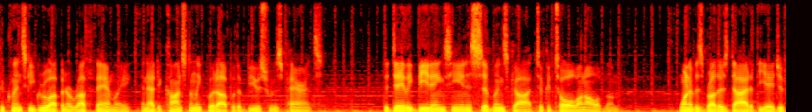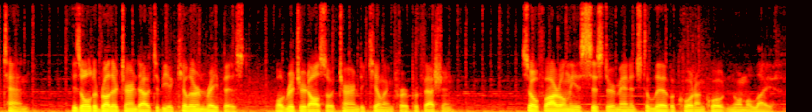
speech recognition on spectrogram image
Kuklinski grew up in a rough family and had to constantly put up with abuse from his parents. The daily beatings he and his siblings got took a toll on all of them. One of his brothers died at the age of 10. His older brother turned out to be a killer and rapist, while Richard also turned to killing for a profession. So far, only his sister managed to live a quote unquote normal life.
